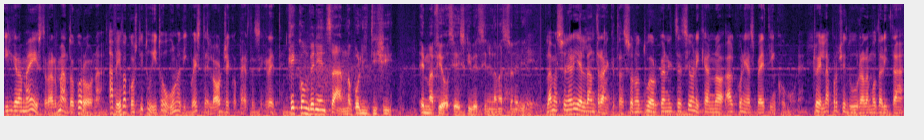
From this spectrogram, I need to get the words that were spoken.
il Gran Maestro Armando Corona aveva costituito una di queste logge coperte segrete. Che convenienza hanno politici e mafiosi a iscriversi nella massoneria? La massoneria e l'Antrancheta sono due organizzazioni che hanno alcuni aspetti in comune cioè la procedura, la modalità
